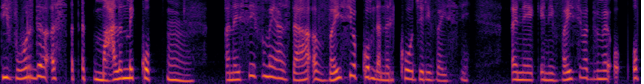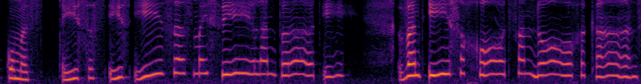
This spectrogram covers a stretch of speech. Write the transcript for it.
die woorde is dit dit maal in my kop Mm. En hy sê vir my as daar 'n wysie opkom dan rekord jy die wysie. En ek en die wysie wat by my op, opkom is Jesus, is Jesus my siel aanbid U. Want U is 'n God van nog 'n kans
